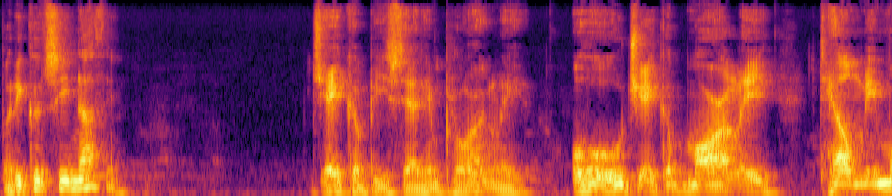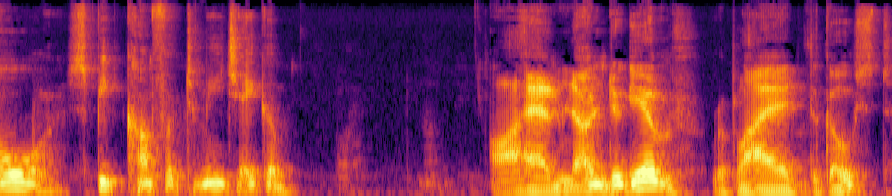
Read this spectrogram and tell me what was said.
but he could see nothing. Jacob, he said imploringly, Oh, Jacob Marley, Tell me more. Speak comfort to me, Jacob. I have none to give, replied the ghost.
